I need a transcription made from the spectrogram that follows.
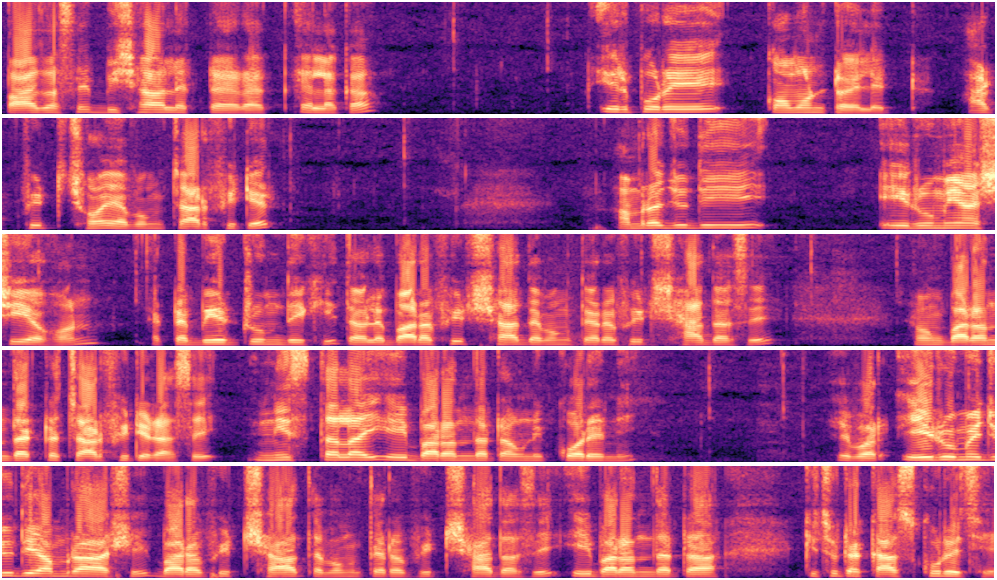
পাঁচ আছে। বিশাল একটা এলাক- এরপরে কমন টয়লেট আট ফিট ছয় এবং চার ফিটের আমরা যদি এই রুমে আসি এখন, একটা বেডরুম দেখি, তাহলে বারো ফিট সাত এবং তেরো ফিট সাত আছে এবং বারান্দা একটা চার ফিটের আছে। নিচতলায় এই বারান্দাটা উনি করেনি। এবার এই রুমে যদি আমরা আসি, বারো ফিট সাত এবং তেরো ফিট সাত আছে, এই বারান্দাটা কিছুটা কাজ করেছে।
